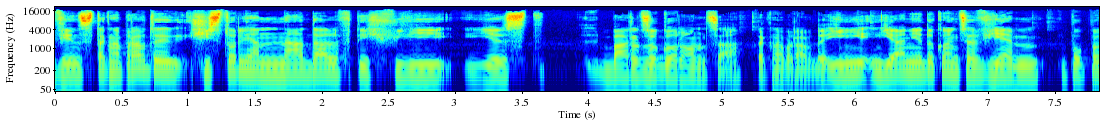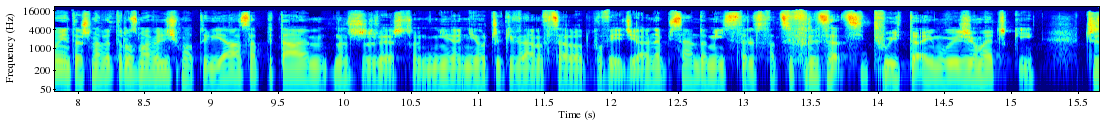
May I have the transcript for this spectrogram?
Więc tak naprawdę historia nadal w tej chwili jest bardzo gorąca, tak naprawdę. I ja nie do końca wiem, bo pamiętasz, nawet rozmawialiśmy o tym. Ja zapytałem, znaczy wiesz, nie, nie oczekiwałem wcale odpowiedzi, ale napisałem do Ministerstwa Cyfryzacji tweeta i mówię, ziomeczki, czy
